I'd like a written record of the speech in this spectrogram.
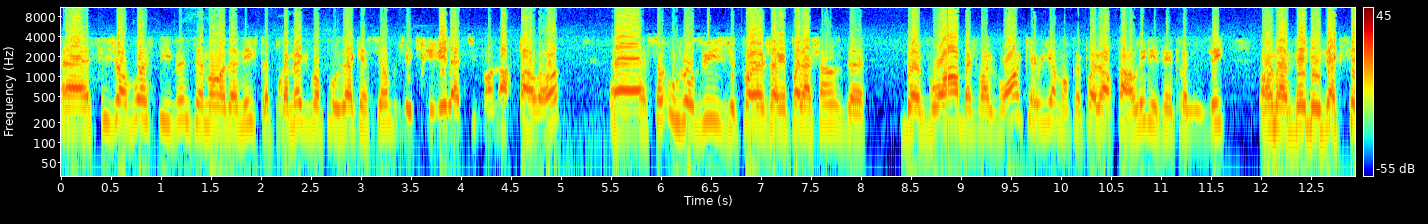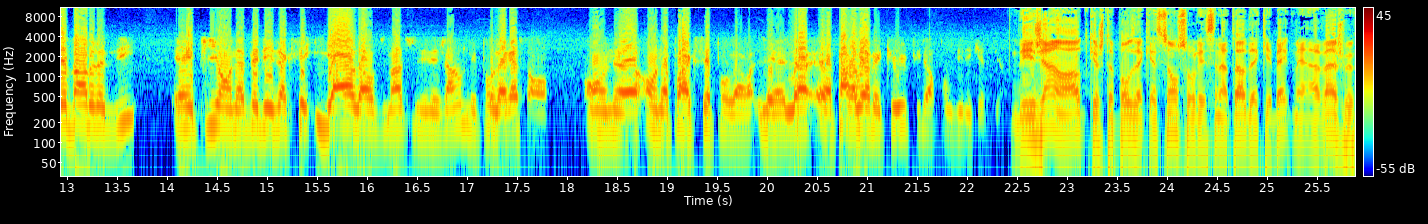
si je revois Steven à un moment donné, je te promets que je vais poser la question, puis j'écrirai là-dessus, puis on en reparlera. Aujourd'hui, j'ai pas, j'aurai pas la chance de, de voir, ben je vais le voir. Kerry, on peut pas leur parler, les introniser on avait des accès vendredi et puis on avait des accès hier lors du match des légendes, mais pour le reste, on n'a pas accès pour leur, euh, parler avec eux puis leur poser des questions. Les gens ont hâte que je te pose la question sur les sénateurs de Québec, mais avant, je veux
